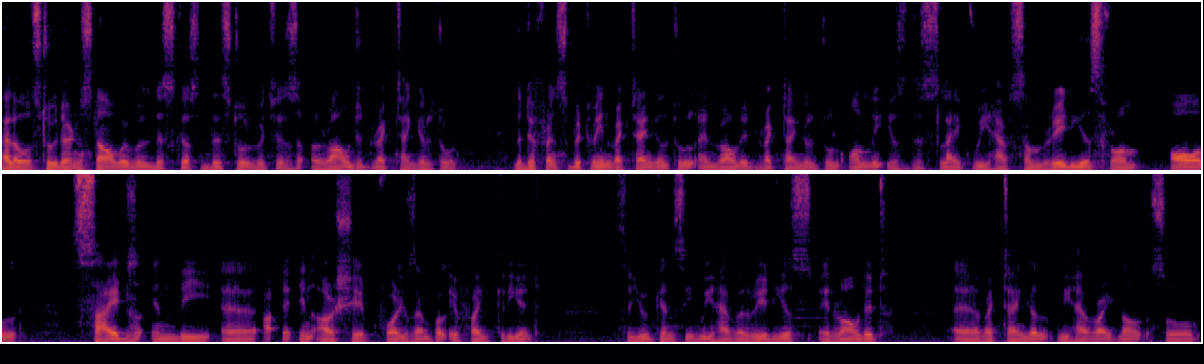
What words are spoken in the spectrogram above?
Hello students, now we will discuss this tool which is a rounded rectangle tool. The difference between rectangle tool and rounded rectangle tool only is this like we have some radius from all sides in the uh, in our shape. For example, if I create, so you can see we have a radius, a rounded uh, rectangle we have right now. So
